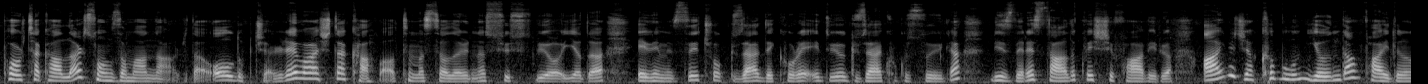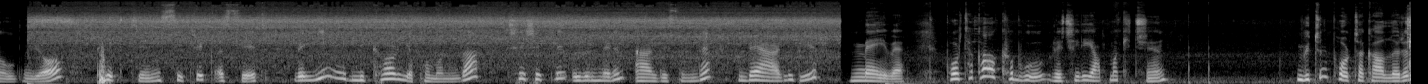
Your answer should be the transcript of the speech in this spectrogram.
portakallar son zamanlarda oldukça revaçta kahvaltı masalarını süslüyor ya da evimizi çok güzel dekore ediyor güzel kokusuyla bizlere sağlık ve şifa veriyor. Ayrıca kabuğun yağından faydalanılıyor. Pektin, sitrik asit ve yine likör yapımında çeşitli ürünlerin eldesinde değerli bir meyve. Portakal kabuğu reçeli yapmak için bütün portakalların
